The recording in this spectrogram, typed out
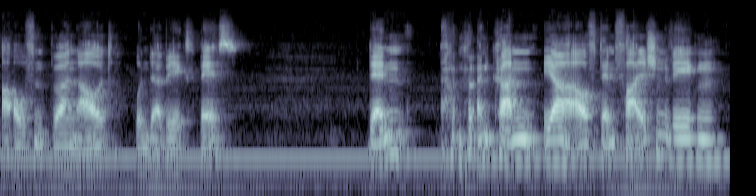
auf einen Burnout unterwegs bist. Denn man kann ja auf den falschen Wegen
